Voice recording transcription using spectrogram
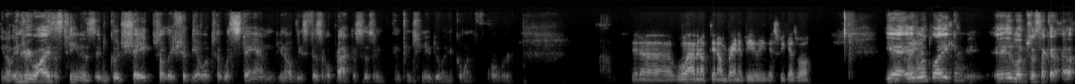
you know, injury-wise, this team is in good shape, so they should be able to withstand you know these physical practices and, and continue doing it going forward. Did uh, we'll have an update on Brandon Pili this week as well. Yeah, it looked like sure. it looked just like a, a,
